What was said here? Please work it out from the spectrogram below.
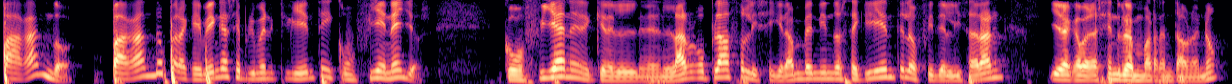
pagando. Pagando para que venga ese primer cliente y confíe en ellos confían en que en el largo plazo le seguirán vendiendo a este cliente, lo fidelizarán y le acabará siendo más rentable, ¿no?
